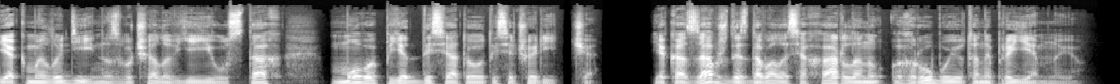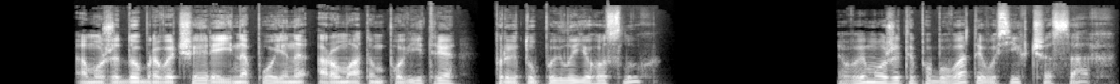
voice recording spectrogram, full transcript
як мелодійно звучала в її устах мова 50-го тисячоріччя, яка завжди здавалася Харлену грубою та неприємною. А може, добра вечеря і напоєне ароматом повітря притупили його слух? Ви можете побувати в усіх часах,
